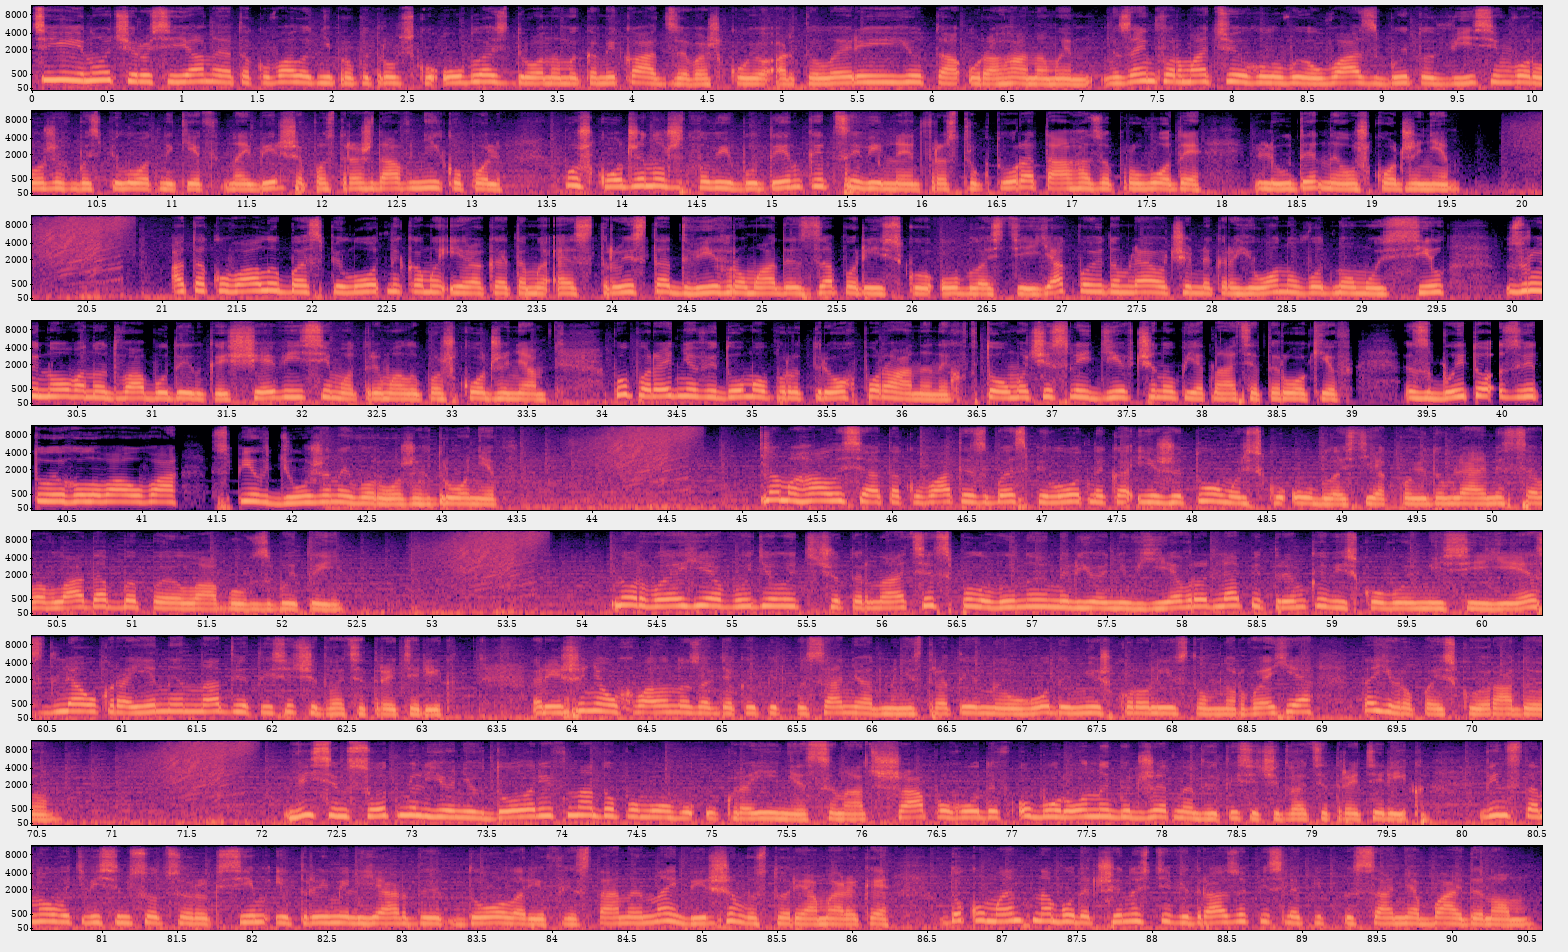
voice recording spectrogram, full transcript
Цієї ночі росіяни атакували Дніпропетровську область дронами камікадзе, важкою артилерією та ураганами. За інформацією голови УВА збито вісім ворожих безпілотників. Найбільше постраждав Нікополь. Пошкоджено житлові будинки, цивільна інфраструктура та газопроводи. Люди не ушкоджені. Атакували безпілотниками і ракетами С-300 дві громади з Запорізької області. Як повідомляє очільник регіону, в одному з сіл зруйновано два будинки. Ще вісім отримали пошкодження. Попередньо відомо про трьох поранених, в тому числі дівчину 15 років. Збито, звітує голова ОВА, з півдюжини ворожих дронів. Намагалися атакувати з безпілотника і Житомирську область. Як повідомляє місцева влада, БПЛА був збитий. Норвегія виділить 14,5 мільйонів євро для підтримки військової місії ЄС для України на 2023 рік. Рішення ухвалено завдяки підписанню адміністративної угоди між Королівством Норвегія та Європейською Радою. 800 мільйонів доларів на допомогу Україні. Сенат США погодив оборонний бюджет на 2023 рік. Він становить 847,3 мільярди доларів і стане найбільшим в історії Америки. Документ набуде чинності відразу після підписання Байденом.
